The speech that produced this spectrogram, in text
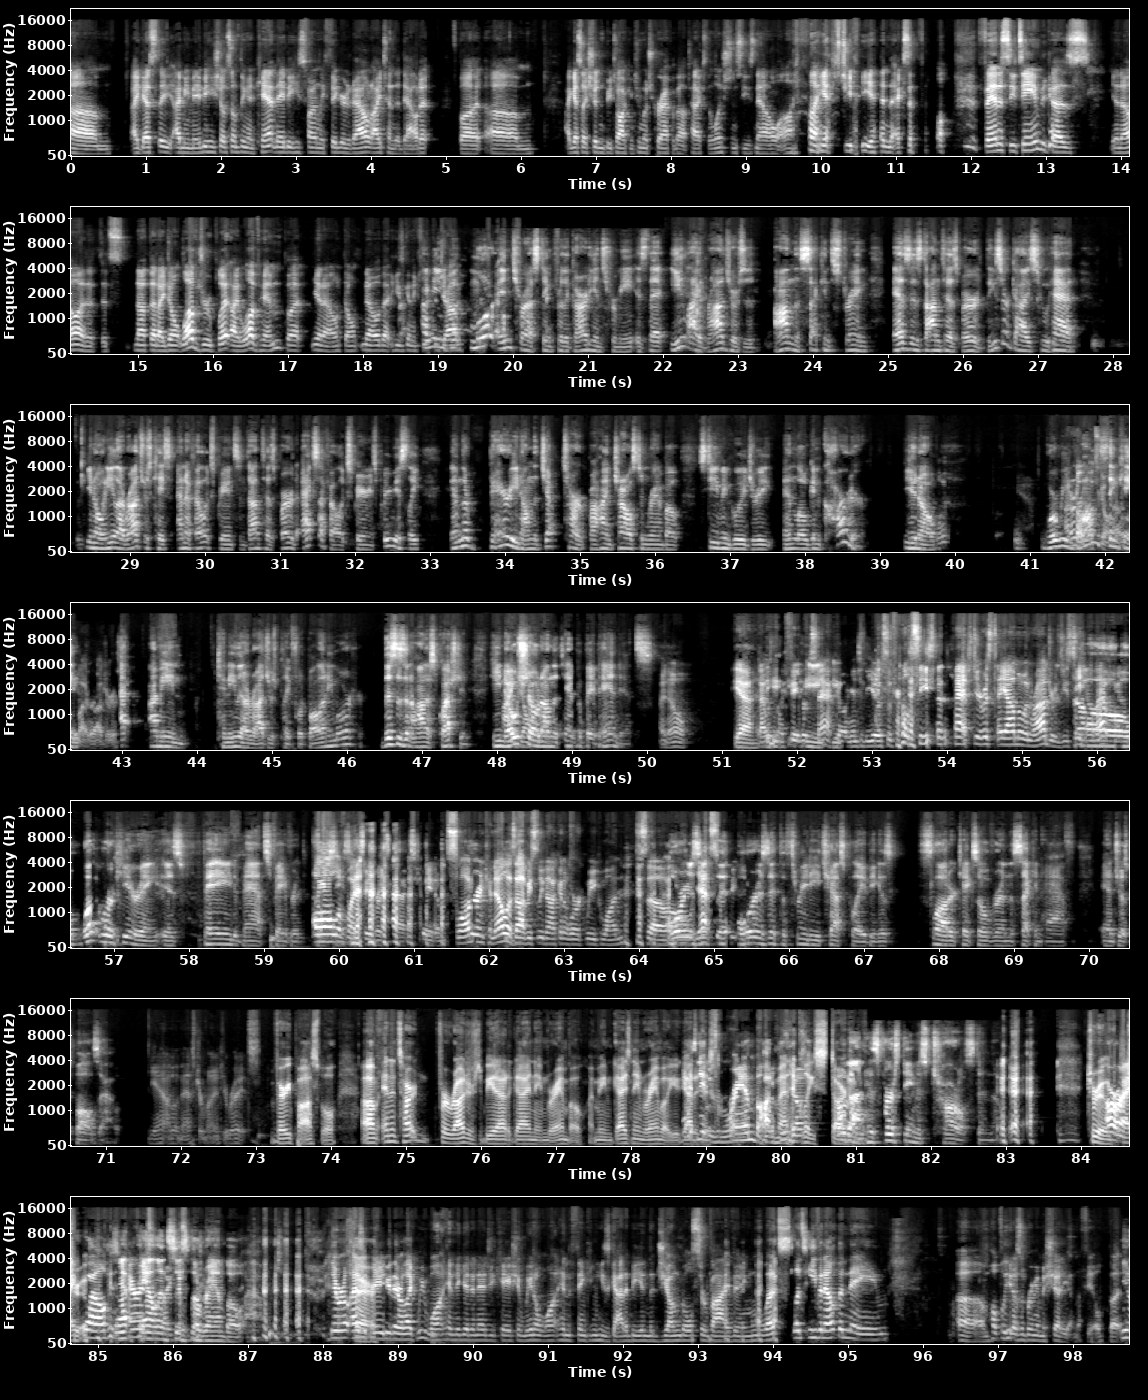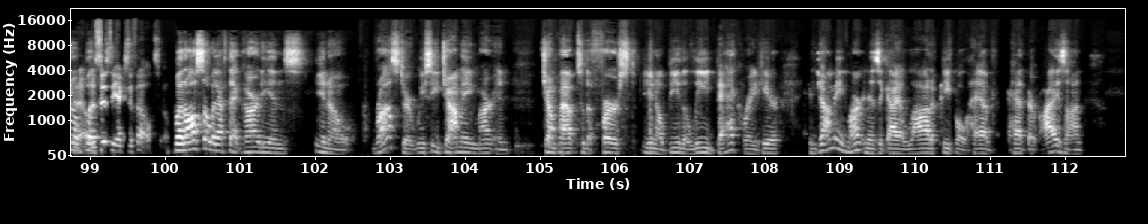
um, I guess they, I mean, maybe he showed something in camp. Maybe he's finally figured it out. I tend to doubt it, but um, I guess I shouldn't be talking too much crap about Paxton Lynch since he's now on my SGPN XFL fantasy team because you know it- it's not that I don't love Drew Plitt. I love him, but you know, don't know that he's going to keep I the job. more interesting for the Guardians for me is that Eli Rogers is on the second string, as is Dantes Bird. These are guys who had, you know, in Eli Rogers' case, NFL experience and Dantes Bird XFL experience previously, and they're buried on the depth chart behind Charleston Rambo, Stephen Guidry, and Logan Carter. You know, were we I wrong thinking? Rogers. I mean, can Eli Rogers play football anymore? This is an honest question. He no showed know. on the Tampa Bay Bandits. I know yeah, that was he- my favorite he- snack he- going into the USFL season last year was Ta'amu and Rogers. You see how that went. What we're hearing is fade Matt's favorite. all of my preseason. favorite snacks. Fade 'em. Sloter and Cannella is obviously not going to work week one. So or is yes, it the, or is it the 3D chess play because Sloter takes over in the second half and just balls out? Yeah, I'm a mastermind. You're right. very possible. Um, and it's hard for Rogers to beat out a guy named Rambo. I mean, guys named Rambo, you got His to name just is Rambo. automatically start Hold on, him. his first name is Charleston though. true. All right. True. Well, his That parents balances like, the Rambo out. They were as Fair. a baby. They were like, we want him to get an education. We don't want him thinking he's got to be in the jungle surviving. let's let's even out the name. Um, hopefully he doesn't bring a machete on the field, but You you know, know, but- this is the XFL, so But also after that Guardians, you know, roster, we see Jah-Maine Martin jump out to the first, you know, be the lead back right here. And Jah-Maine Martin is a guy a lot of people have had their eyes on,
